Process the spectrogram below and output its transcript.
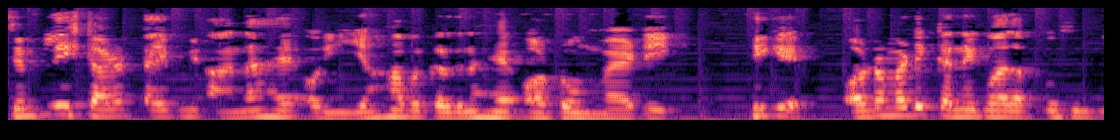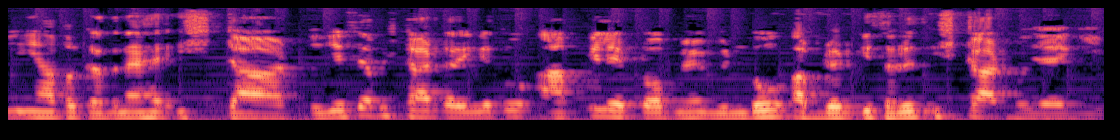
सिंपली स्टार्टर टाइप में आना है और यहाँ पर कर देना है ऑटोमेटिक ठीक है? ऑटोमेटिक करने के बाद आपको सिंपली यहाँ पर कर देना है स्टार्ट तो जैसे आप स्टार्ट करेंगे तो आपके लैपटॉप में विंडो अपडेट की सर्विस स्टार्ट हो जाएगी।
